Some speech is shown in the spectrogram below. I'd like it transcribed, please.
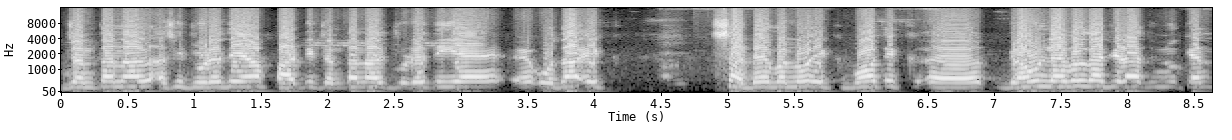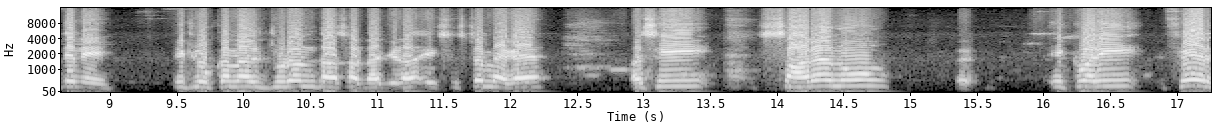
ਜਨਤਾ ਨਾਲ ਅਸੀਂ ਜੁੜੇ ਦੇ ਆ ਪਾਰਟੀ ਜਨਤਾ ਨਾਲ ਜੁੜੇ ਦੀ ਹੈ। ਉਹਦਾ ਇੱਕ ਸਾਡੇ ਵੱਲੋਂ ਇੱਕ ਬਹੁਤ ਇੱਕ ਗਰਾਊਂਡ ਲੈਵਲ ਦਾ ਜਿਹੜਾ ਜਿਹਨੂੰ ਕਹਿੰਦੇ ਨੇ, ਇੱਕ ਲੋਕਾਂ ਨਾਲ ਜੁੜਨ ਦਾ ਸਾਡਾ ਜਿਹੜਾ ਇੱਕ ਸਿਸਟਮ ਹੈਗਾ ਹੈ। ਅਸੀਂ ਸਾਰਿਆਂ ਨੂੰ ਇੱਕ ਵਾਰੀ ਫੇਰ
